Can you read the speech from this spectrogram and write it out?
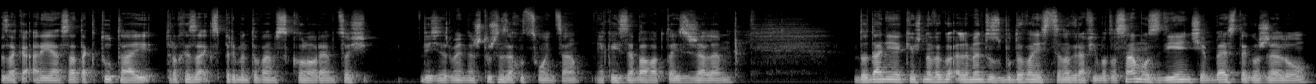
Zaka Ariasa, tak tutaj trochę zaeksperymentowałem z kolorem, coś, wiecie, zrobiłem ten sztuczny zachód słońca, jakaś zabawa tutaj z żelem, dodanie jakiegoś nowego elementu, zbudowanie scenografii, bo to samo zdjęcie bez tego żelu,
